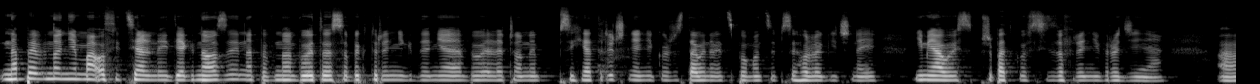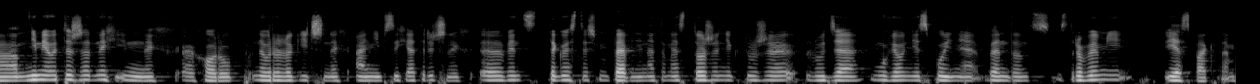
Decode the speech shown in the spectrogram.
na pewno nie ma oficjalnej diagnozy, na pewno były to osoby, które nigdy nie były leczone psychiatrycznie, nie korzystały nawet z pomocy psychologicznej, nie miały przypadków schizofrenii w rodzinie. Nie miały też żadnych innych e, chorób neurologicznych ani psychiatrycznych, e, więc tego jesteśmy pewni. Natomiast to, że niektórzy ludzie mówią niespójnie, będąc zdrowymi, jest faktem.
